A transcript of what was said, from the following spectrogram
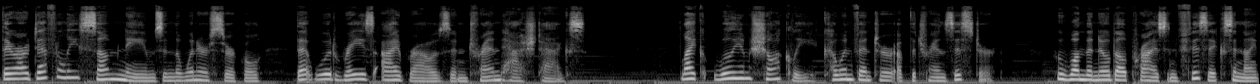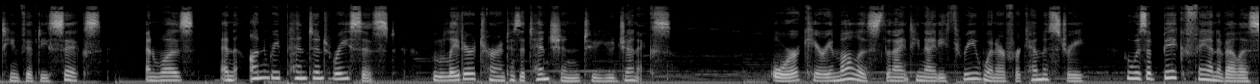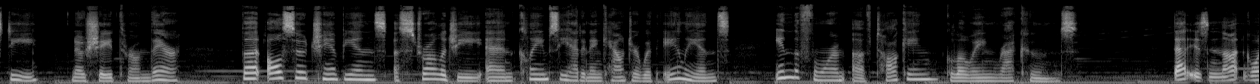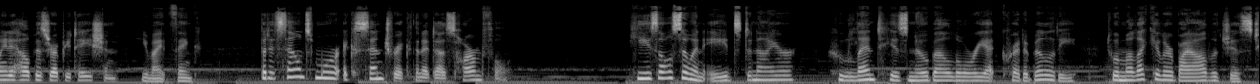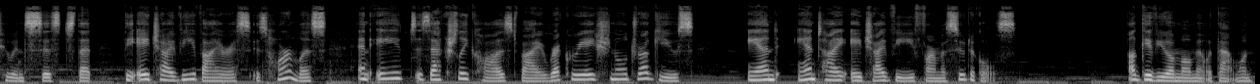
there are definitely some names in the winner's circle that would raise eyebrows and trend hashtags. Like William Shockley, co inventor of the transistor, who won the Nobel Prize in Physics in 1956 and was an unrepentant racist who later turned his attention to eugenics. Or Kary Mullis, the 1993 winner for chemistry, who was a big fan of LSD, no shade thrown there, but also champions astrology and claims he had an encounter with aliens in the form of talking, glowing raccoons. That is not going to help his reputation, you might think, but it sounds more eccentric than it does harmful. He's also an AIDS denier who lent his Nobel laureate credibility to a molecular biologist who insists that the HIV virus is harmless and AIDS is actually caused by recreational drug use and anti HIV pharmaceuticals. I'll give you a moment with that one.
